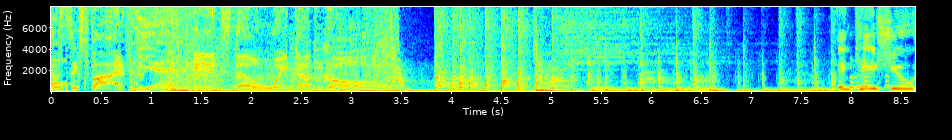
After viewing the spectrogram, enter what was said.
065 The End. It's the wake up call. In case you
